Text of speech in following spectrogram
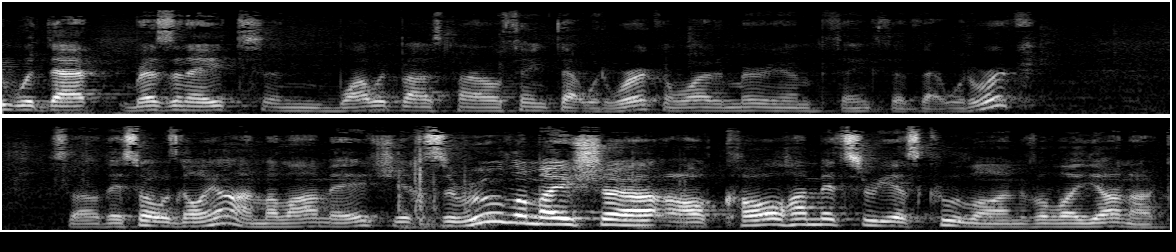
would that resonate, and why would Bas Paro think that would work, and why did Miriam think that that would work? So they saw what was going on. kulon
